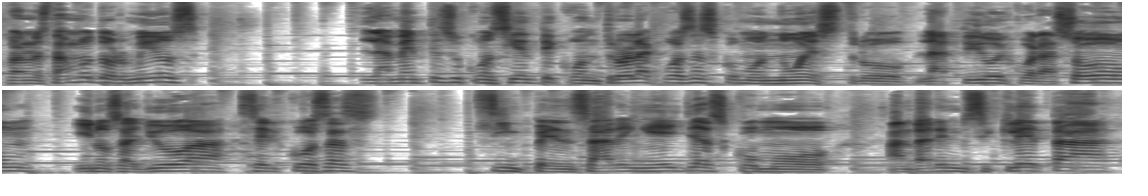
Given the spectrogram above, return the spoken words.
cuando estamos dormidos la mente subconsciente controla cosas como nuestro latido del corazón y nos ayuda a hacer cosas sin pensar en ellas como andar en bicicleta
